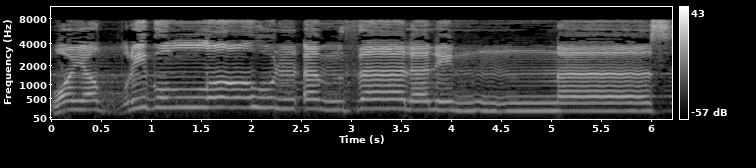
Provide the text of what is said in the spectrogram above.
وَيَضْرِبُ اللَّهُ الْأَمْثَالَ لِلنَّاسِ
